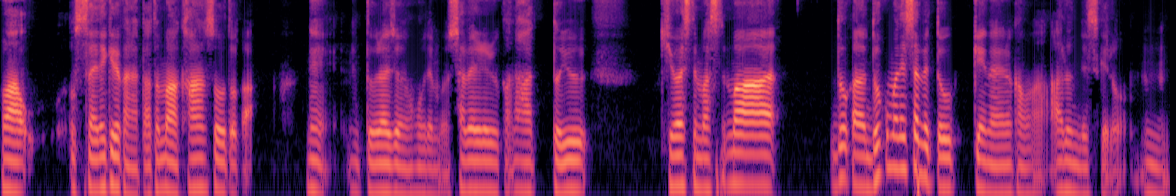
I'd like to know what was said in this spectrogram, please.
はお伝えできるかなと。あと、まあ、感想とか、ね、ネットラジオの方でも喋れるかなという気はしてます。まあ、どうかな、どこまで喋って OK なのかはあるんですけど、うん。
